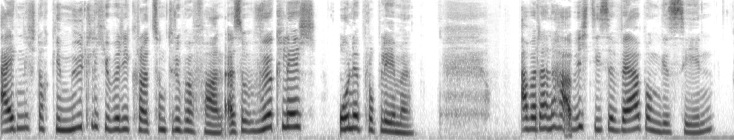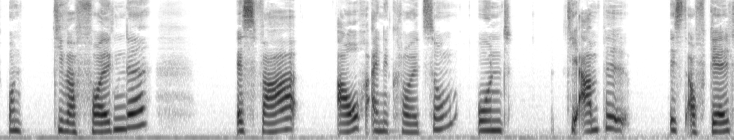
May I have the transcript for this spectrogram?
eigentlich noch gemütlich über die Kreuzung drüber fahren. Also wirklich ohne Probleme. Aber dann habe ich diese Werbung gesehen und die war folgende. Es war auch eine Kreuzung und die Ampel ist auf gelb,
